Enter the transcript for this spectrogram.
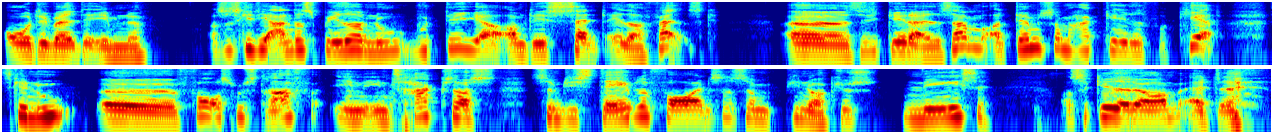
over det valgte emne. Og så skal de andre spillere nu vurdere, om det er sandt eller falsk. Øh, så de gætter alle sammen, og dem, som har gættet forkert, skal nu øh, få som straf en, en traksos, som de stabler foran sig som Pinocchios næse. Og så gælder det om, at, øh,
